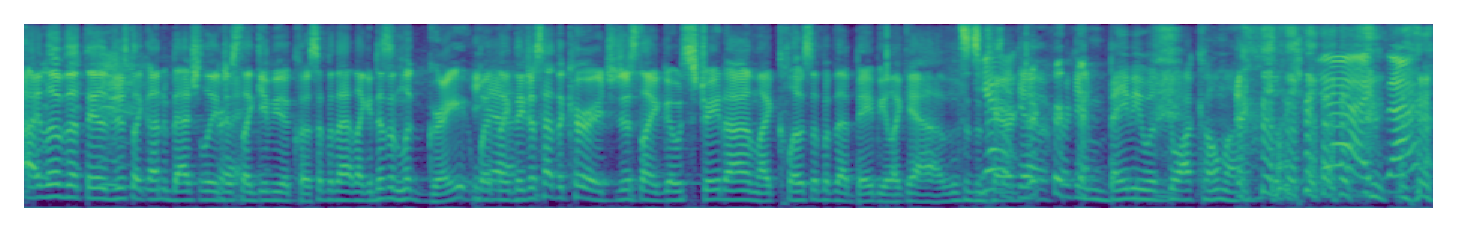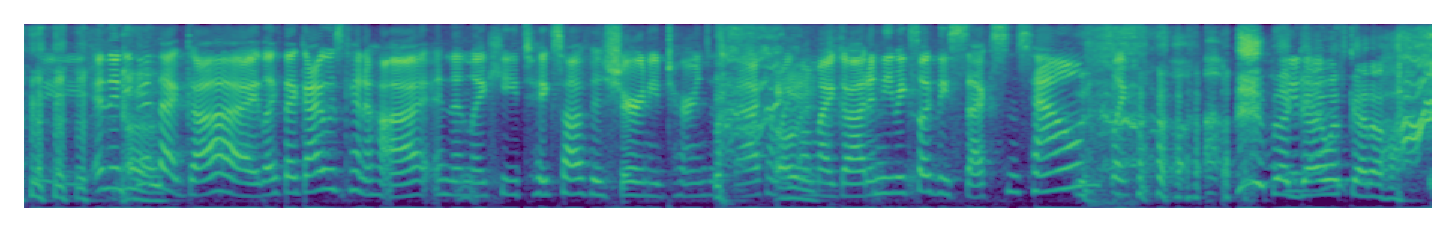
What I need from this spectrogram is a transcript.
I love that they just like unabashedly just like give you a close up of that. Like it doesn't look great, but Yeah. like they just had the courage to just like go straight on like close up of that baby. Like yeah, this is a character. like a freaking baby with glaucoma. Yeah, exactly. And then Uh. even that guy, like that guy was kind of hot, and then like he takes off his shirt and he turns his back. I'm like, Oh, oh, my god! And he makes like these sex sounds, like uh, that guy know? was kind of hot.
